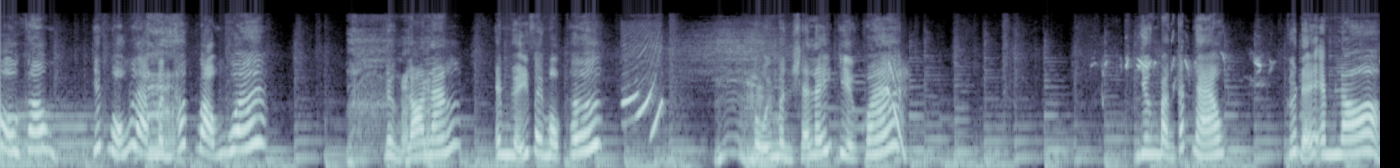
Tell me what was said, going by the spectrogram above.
Ồ không? Chiếc muỗng làm mình thất vọng quá. Đừng lo lắng Em nghĩ về một thứ. Tụi mình sẽ lấy chìa khóa. Nhưng bằng cách nào? Cứ để em lo.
